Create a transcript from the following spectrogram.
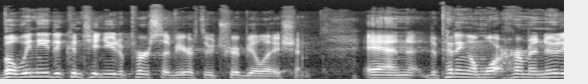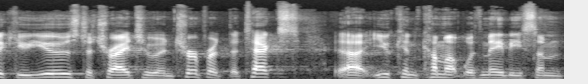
But we need to continue to persevere through tribulation. And depending on what hermeneutic you use to try to interpret the text, uh, you can come up with maybe some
